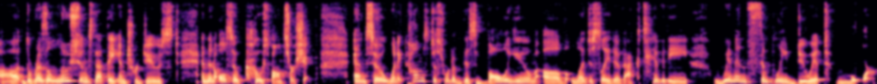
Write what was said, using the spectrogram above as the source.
uh, the resolutions that they introduced, and then also co sponsorship. And so when it comes to sort of this volume of legislative activity, women simply do it more.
